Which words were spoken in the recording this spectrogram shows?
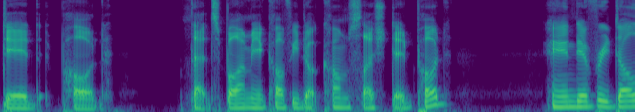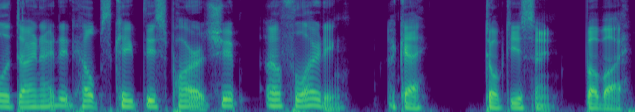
deadpod. That's buymeacoffee.com slash deadpod. And every dollar donated helps keep this pirate ship afloating. Okay, talk to you soon. Bye bye.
